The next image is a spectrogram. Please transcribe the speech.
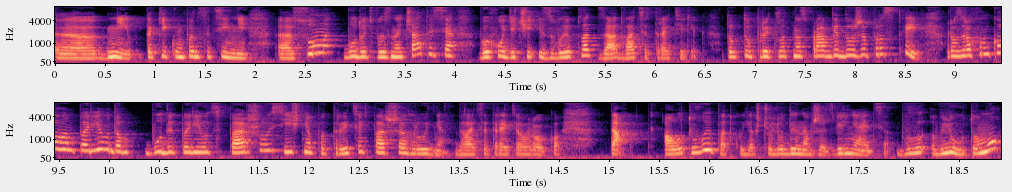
е, Дні такі компенсаційні е, суми будуть визначатися, виходячи із виплат за 23 рік. Тобто, приклад насправді дуже простий. Розрахунковим періодом буде період з 1 січня по 31 грудня 2023 року. Так. А от у випадку, якщо людина вже звільняється в, лютому,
